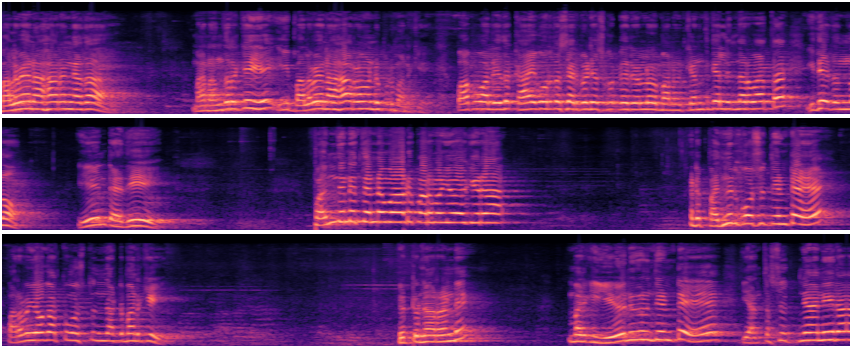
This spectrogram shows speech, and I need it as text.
బలమైన ఆహారం కదా? మనందరికీ ఈ బలమైన ఆహారం అండి ఇప్పుడు మనకి. పాప వాళ్ళు ఏదో కాయగూరతో సరిపెట్టేసుకుంటారు మనం కిందకి వెళ్ళిన తర్వాత ఇదే తిందాం. ఏంటి అది పందిని తిన్నవాడు పరమయోగిరా? అంటే పందిని కోసం తింటే పరమయోగత్వం వస్తుందంట మనకి. పెట్టున్నారండి మరికి ఏనుగును తింటే ఎంత సుజ్ఞానిరా?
